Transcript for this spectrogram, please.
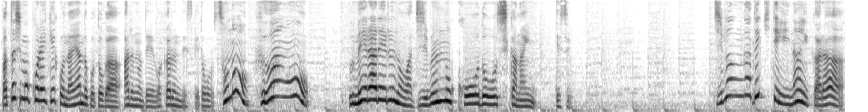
私もこれ結構悩んだことがあるのでわかるんですけどその不安を埋められるのは自分の行動しかないんですよ。自分ができていないから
